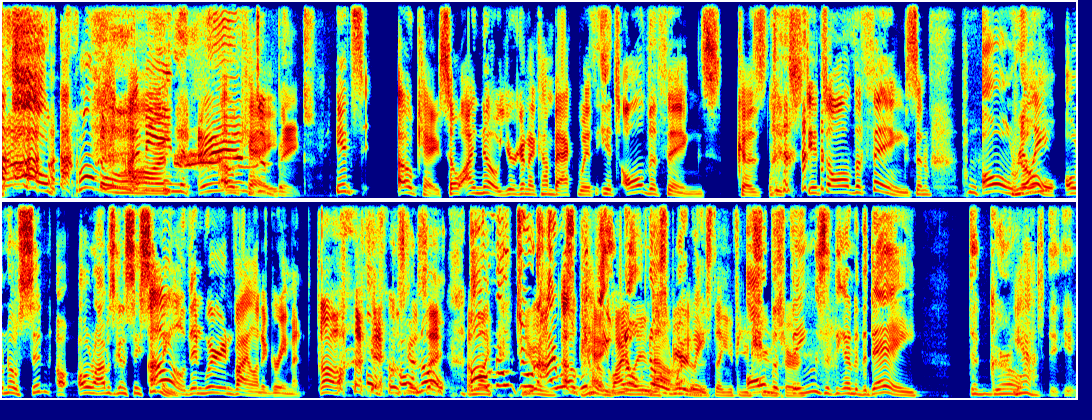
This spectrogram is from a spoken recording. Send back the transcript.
oh, come on. I mean, And okay. debate. It's okay. So I know you're going to come back with it's all the things because it's it's all the things. And oh, Really? no. Oh, no. Sidney. Oh, oh, no, I was going to say Sidney. oh, then we're in violent agreement. Oh, Oh, I was oh, oh no. say. I'm oh, like, no, dude. I was okay, with you. No, violating no, the spirit wait, of wait. this thing if you All the choose her. things at the end of the day, the girl, Yeah. i-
